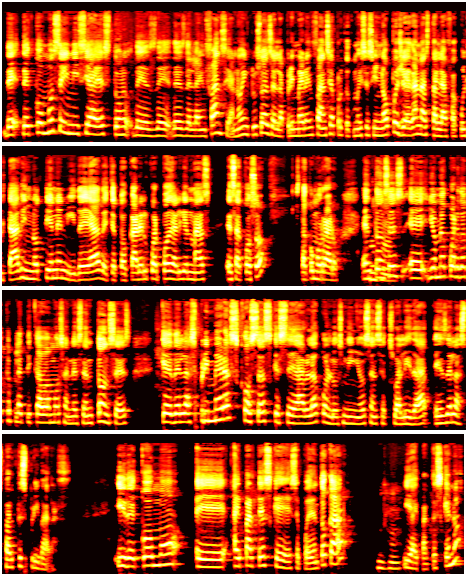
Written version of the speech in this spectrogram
de, de, cómo se inicia esto desde, desde la infancia, ¿no? Incluso desde la primera infancia, porque como dices, si no, pues llegan hasta la facultad y no tienen idea de que tocar el cuerpo de alguien más es acoso está como raro. Entonces, eh, yo me acuerdo que platicábamos en ese entonces que de las primeras cosas que se habla con los niños en sexualidad es de las partes privadas y de cómo eh, hay partes que se pueden tocar y hay partes que no.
